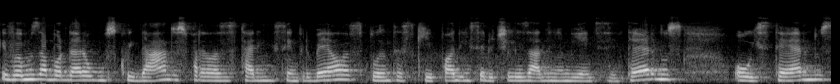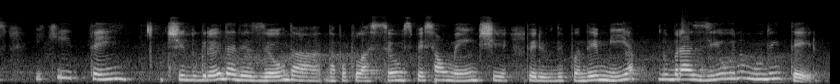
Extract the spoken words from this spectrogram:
e vamos abordar alguns cuidados para elas estarem sempre belas, plantas que podem ser utilizadas em ambientes internos ou externos e que têm tido grande adesão da, da população, especialmente no período de pandemia, no Brasil e no mundo inteiro.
